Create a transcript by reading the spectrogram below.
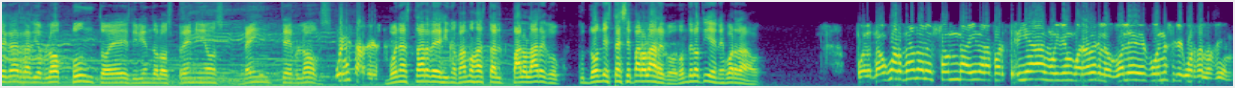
Luzdegarradioblog.es viviendo los premios 20 blogs. Buenas tardes. Buenas tardes y nos vamos hasta el palo largo. ¿Dónde está ese palo largo? ¿Dónde lo tienes guardado? Pues tengo guardado en el fondo ahí de la portería, muy bien guardado, que los goles buenos hay que guardarlos bien.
